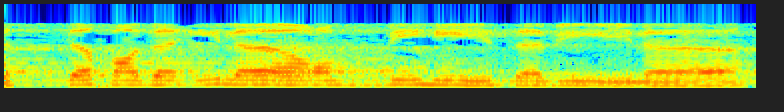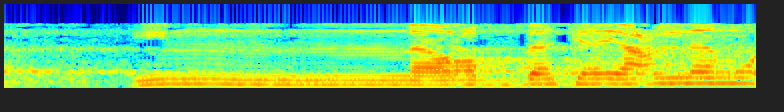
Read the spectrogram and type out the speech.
اتخذ إلى ربه سبيلا. إن ربك يعلم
